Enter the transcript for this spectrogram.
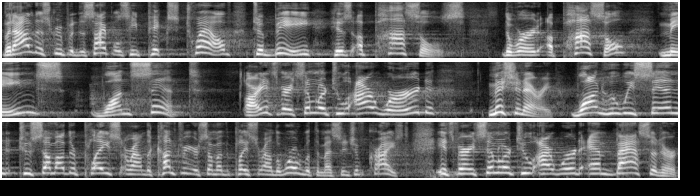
but out of this group of disciples, he picks 12 to be his apostles. The word apostle means one sent. All right, it's very similar to our word missionary, one who we send to some other place around the country or some other place around the world with the message of Christ. It's very similar to our word ambassador.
